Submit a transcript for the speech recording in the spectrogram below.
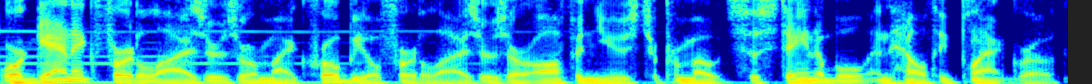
Organic fertilizers or microbial fertilizers are often used to promote sustainable and healthy plant growth.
